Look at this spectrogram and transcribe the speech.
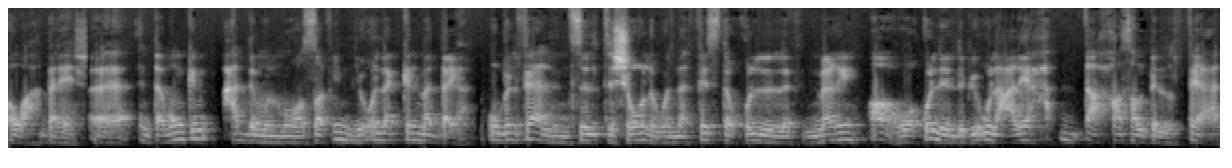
أوعى بلاش. آه أنت ممكن حد من الموظفين يقول لك كلمة تضايقك. وبالفعل نزلت الشغل ونفذت كل اللي في دماغي. آه هو كل اللي بيقول عليه ده حصل بالفعل.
